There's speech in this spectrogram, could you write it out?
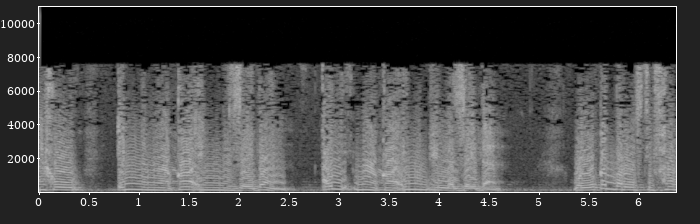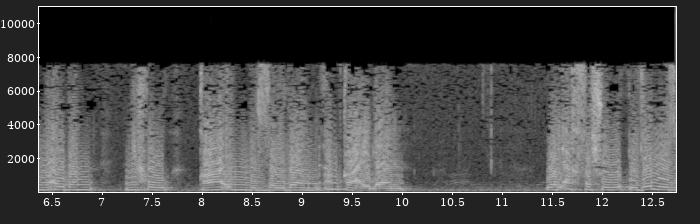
نحو إنما قائم الزيدان أي ما قائم إلا الزيدان. ويقدر الاستفهام أيضا نحو قائم للزيدان أم قاعدان. والأخفش يجوز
